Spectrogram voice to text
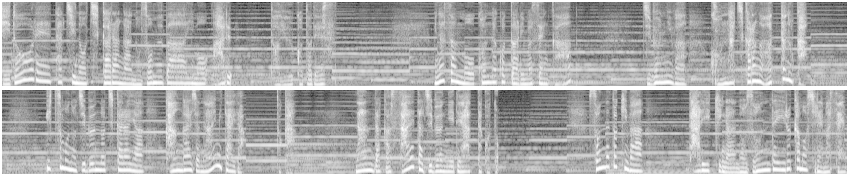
指導霊たちの力が望む場合もある。ということです。皆さんもこんなことありませんか？自分にはこんな力があったのか。いつもの自分の力や考えじゃないみたいだ。とかなんだか冴えた自分に出会ったこと。そんな時は他力が望んでいるかもしれません。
